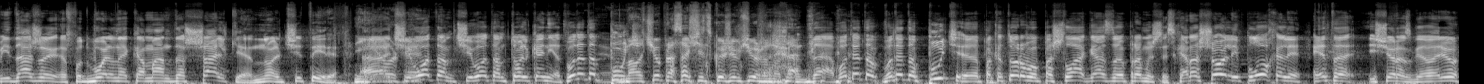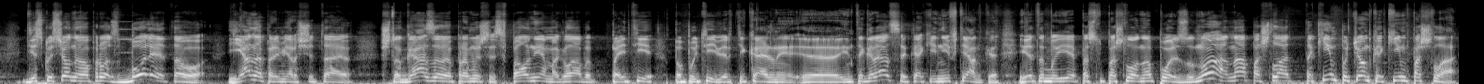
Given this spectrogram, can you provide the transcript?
И даже футбольная команда «Шальке» 0-4. А, уже... чего, там, чего там только нет. Вот это путь. Молчу про сочинскую жемчужину. Да, вот это, вот это путь, э, по которому пошла газовая промышленность. Хорошо ли, плохо ли, это, еще раз говорю, дискуссионный вопрос. Более того, Я, например, считаю, что газовая промышленность вполне могла бы пойти по пути вертикальной э, интеграции, как и нефтянка, и это бы ей пошло на пользу. Но она пошла таким путем, каким пошла.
